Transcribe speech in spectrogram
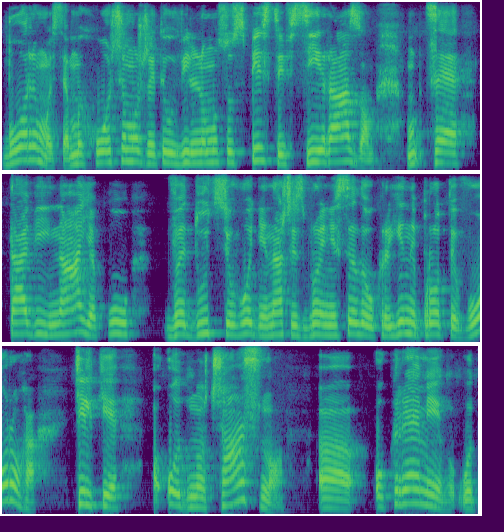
боремося. Ми хочемо жити у вільному суспільстві всі разом. Це та війна, яку ведуть сьогодні наші збройні сили України проти ворога, тільки одночасно окремі от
